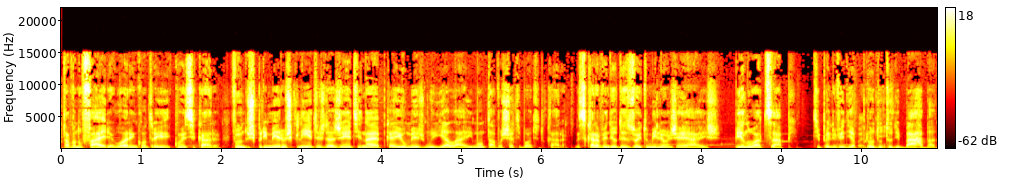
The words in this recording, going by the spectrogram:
tava no Fire agora, encontrei com esse cara. Foi um dos primeiros clientes da gente, e na época eu mesmo ia lá e montava o chatbot do cara. Esse cara vendeu 18 milhões de reais pelo WhatsApp. Tipo, ele vendia produto de barba.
